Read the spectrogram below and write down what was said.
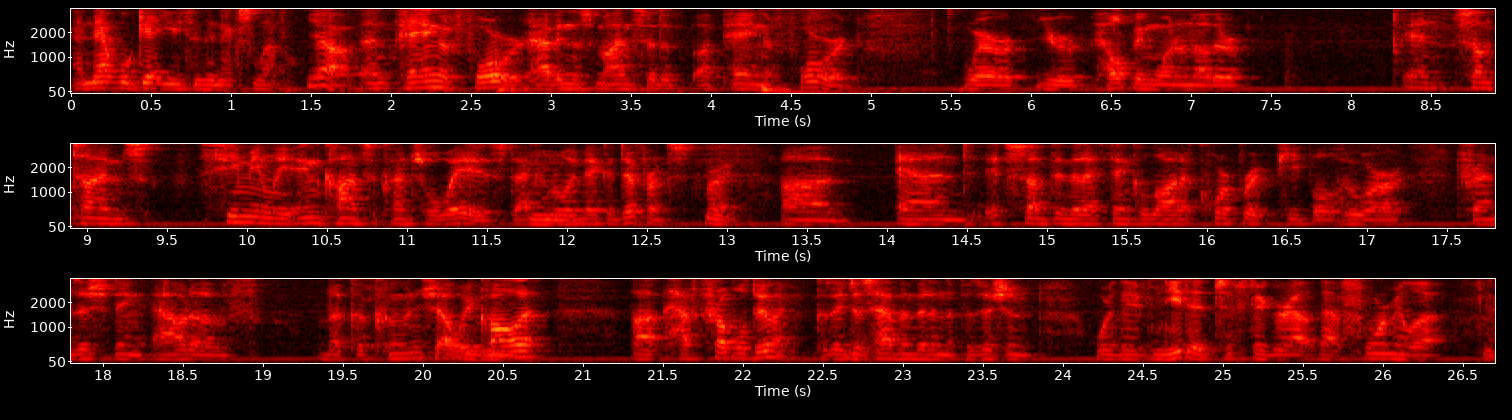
And that will get you to the next level. Yeah, and paying it forward, having this mindset of, of paying it forward, where you're helping one another in sometimes seemingly inconsequential ways that can really make a difference. Right. Um, and it's something that I think a lot of corporate people who are transitioning out of the cocoon, shall we call it, uh, have trouble doing because they just haven't been in the position where they've needed to figure out that formula Yeah.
